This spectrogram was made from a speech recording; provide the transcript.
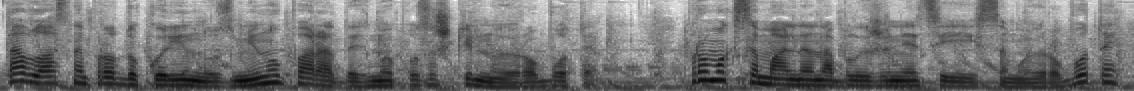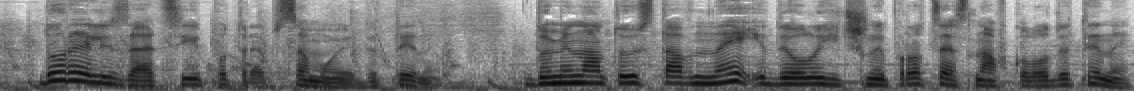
та власне про докорінну зміну парадигми позашкільної роботи, про максимальне наближення цієї самої роботи до реалізації потреб самої дитини. Домінантою став не ідеологічний процес навколо дитини,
